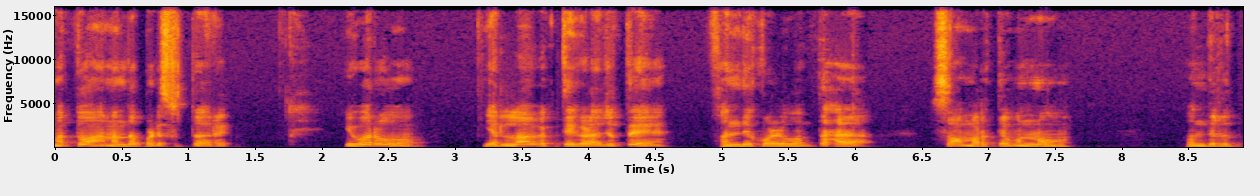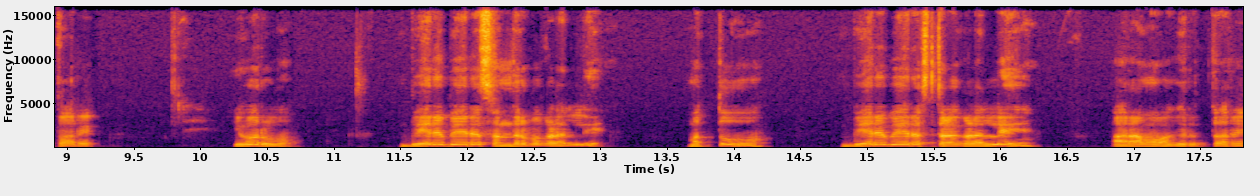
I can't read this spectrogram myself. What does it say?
ಮತ್ತು ಆನಂದಪಡಿಸುತ್ತಾರೆ. ಇವರು ಎಲ್ಲ ವ್ಯಕ್ತಿಗಳ ಜೊತೆ ಹೊಂದಿಕೊಳ್ಳುವಂತಹ ಸಾಮರ್ಥ್ಯವನ್ನು ಹೊಂದಿರುತ್ತಾರೆ. ಇವರು ಬೇರೆ ಬೇರೆ ಸಂದರ್ಭಗಳಲ್ಲಿ ಮತ್ತು ಬೇರೆ ಬೇರೆ ಸ್ಥಳಗಳಲ್ಲಿ ಆರಾಮವಾಗಿರುತ್ತಾರೆ.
